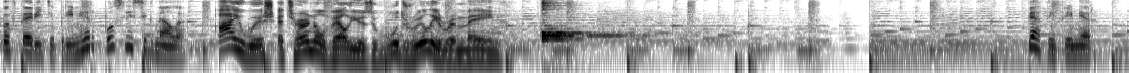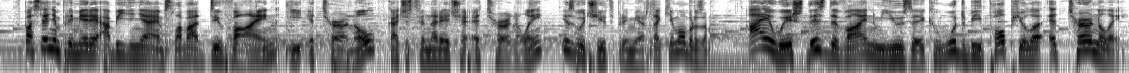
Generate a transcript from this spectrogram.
Повторите пример после сигнала. I wish eternal values would really remain. Пятый пример. В последнем примере объединяем слова divine и eternal в качестве наречия eternally, и звучит пример таким образом. I wish this divine music would be popular eternally.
